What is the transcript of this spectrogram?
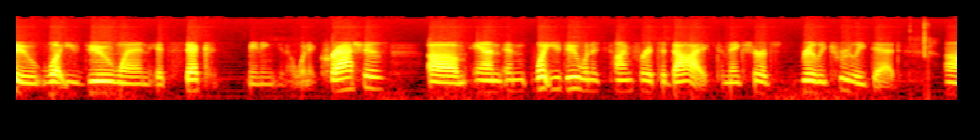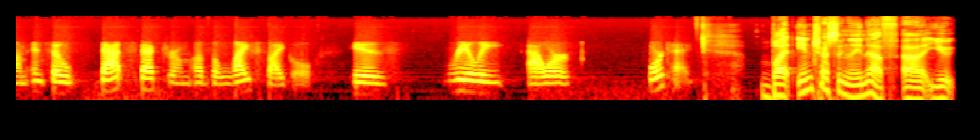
to what you do when it's sick, meaning you know when it crashes, um, and and what you do when it's time for it to die to make sure it's really truly dead. Um, and so that spectrum of the life cycle is really our forte. But interestingly enough, uh, you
